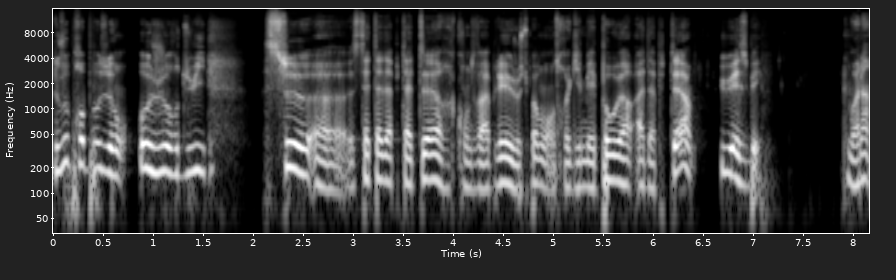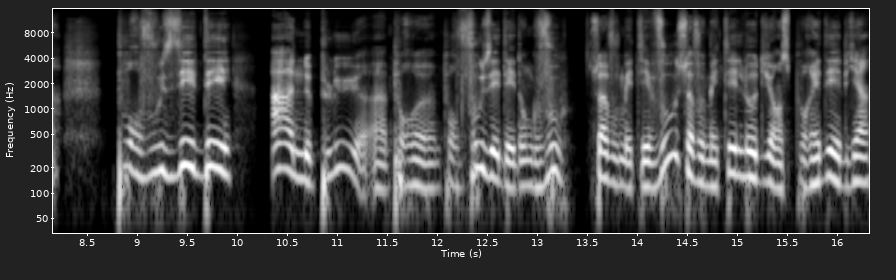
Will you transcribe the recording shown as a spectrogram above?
Nous vous proposons aujourd'hui ce, euh, cet adaptateur qu'on va appeler, je sais pas moi, entre guillemets, Power Adapter USB. Voilà. Pour vous aider à ne plus, euh, pour, euh, pour vous aider, donc vous, Soit vous mettez vous, soit vous mettez l'audience pour aider eh bien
